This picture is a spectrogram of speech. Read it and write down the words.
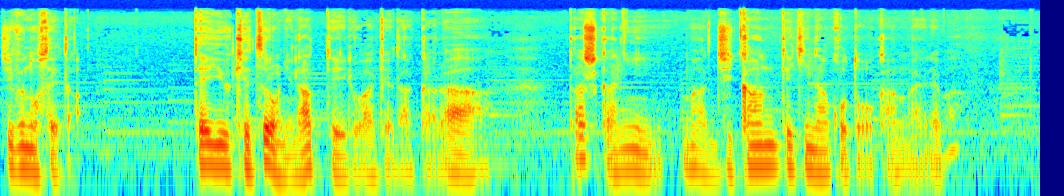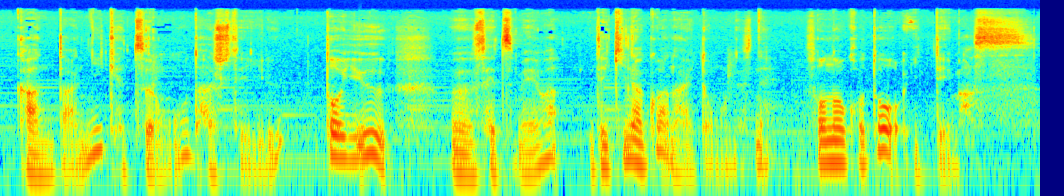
自分のせいだっていう結論になっているわけだから確かにまあ時間的なことを考えれば簡単に結論を出しているという、説明はできなくはないと思うんですね。そのことを言っています。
